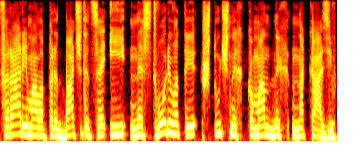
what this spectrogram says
Феррарі мала передбачити це і не створювати штучних командних наказів.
